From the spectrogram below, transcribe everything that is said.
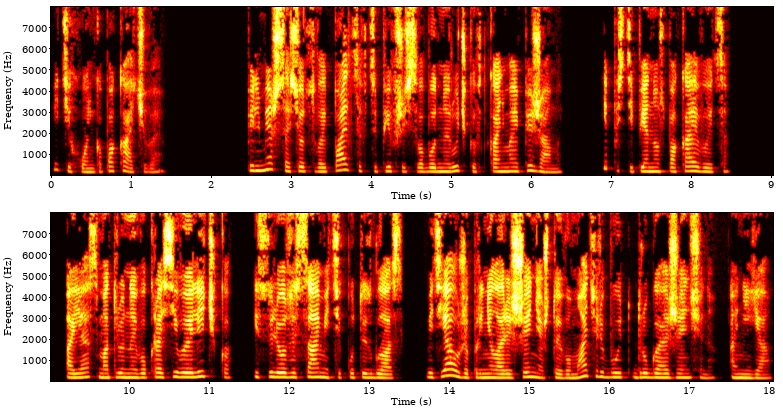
и тихонько покачивая. Пельмеш сосет свои пальцы, вцепившись свободной ручкой в ткань моей пижамы, и постепенно успокаивается, а я смотрю на его красивое личико, и слезы сами текут из глаз, ведь я уже приняла решение, что его матерью будет другая женщина, а не я.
